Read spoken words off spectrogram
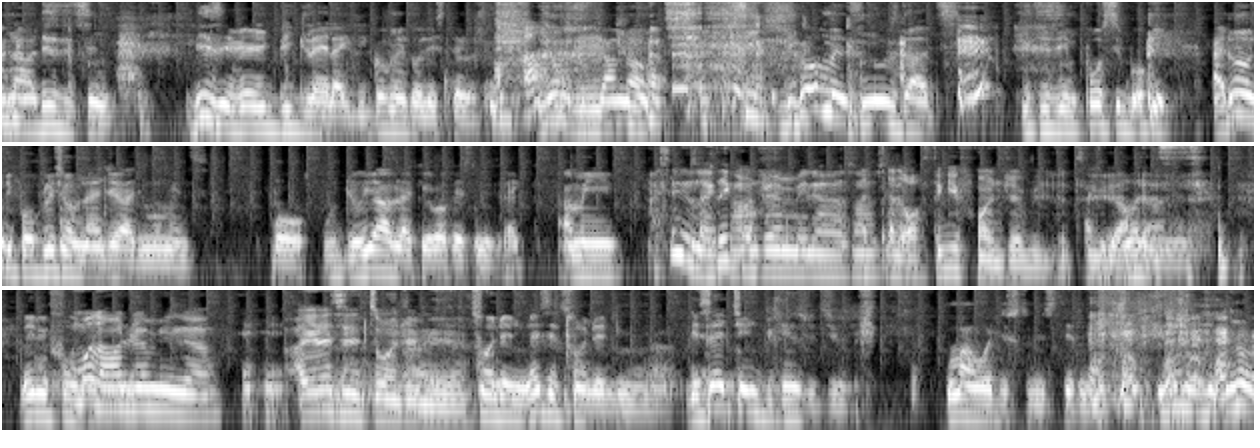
now this is the thing this is a very big lie like the government always tells us. No mm. calm down. See the government knows that it is impossible. Okay i don't know the population of nigeria at the moment but do you have like a rough estimate like i mean I think it's like think 100 million or I something. was thinking 400 million. to be more than honest. maybe 400 More than 100 million. Okay, let's say 200 million. 200 let's say 200 million now. They said change begins with you. Man, what this to be statement? no,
